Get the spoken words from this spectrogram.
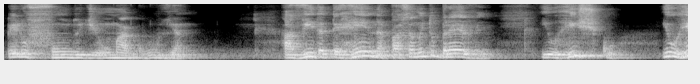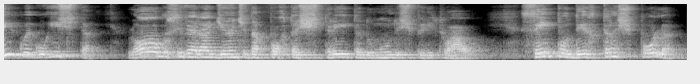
pelo fundo de uma agulha. A vida terrena passa muito breve e o risco e o rico egoísta logo se verá diante da porta estreita do mundo espiritual, sem poder transpô-la,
